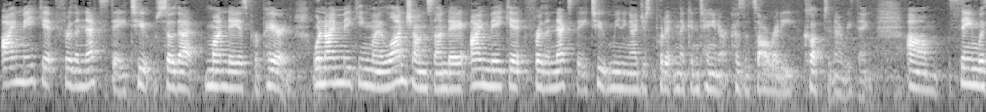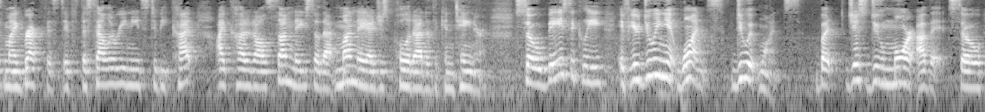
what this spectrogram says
I make it for the next day too, so that Monday is prepared. When I'm making my lunch on Sunday, I make it for the next day too, meaning I just put it in the container because it's already cooked and everything. Um, same with my breakfast. If the celery needs to be cut, I cut it all Sunday so that Monday I just pull it out of the container. So basically, if you're doing it once, do it once but just do more of it. So,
